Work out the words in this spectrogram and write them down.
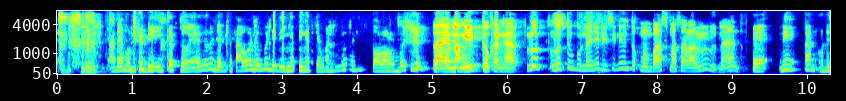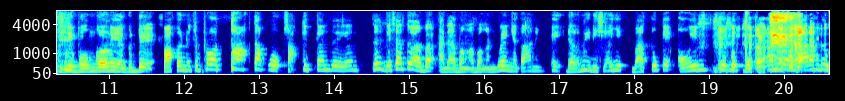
Ada yang udah diikat tuh ya. Lu jangan ketawa deh, gue jadi inget-inget zaman dulu aja. Tolol banget. Lah emang itu kan Ngar. Lu lu tuh gunanya di sini untuk membahas masa lalu lu nan. Kayak, nih kan udah jadi bonggol nih ya, gede. Pakai nih ceprot, tak, tak. Oh, sakit kan tuh ya kan. Terus biasa tuh ada, ada abang-abangan gue yang nyetanin. Eh, dalamnya diisi aja. Batu kek, koin. Gue tuh yang parah tuh.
